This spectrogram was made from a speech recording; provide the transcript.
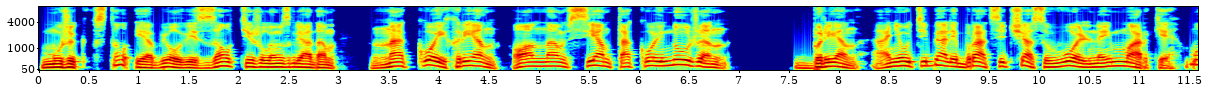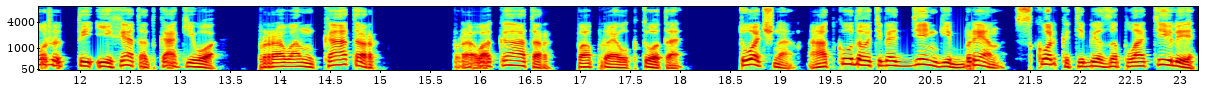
Мужик встал и обвел весь зал тяжелым взглядом. «На кой хрен он нам всем такой нужен?» «Брен, а не у тебя ли, брат, сейчас вольной марке? Может, ты их этот, как его, провокатор?» «Провокатор», — поправил кто-то. «Точно! Откуда у тебя деньги, Брен? Сколько тебе заплатили?»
